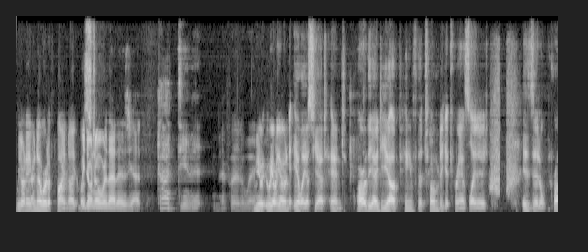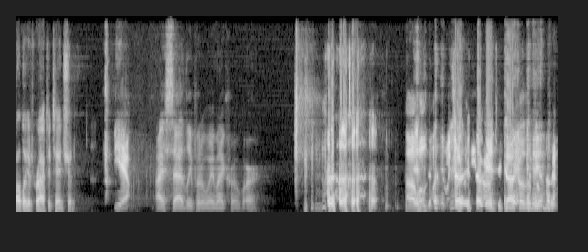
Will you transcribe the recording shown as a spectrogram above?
We don't even know where to find Nyquist. We don't know where that is yet. God damn it! I put it away. We, we don't even know an alias yet, and part of the idea of paying for the tome to get translated is it'll probably attract attention. Yeah. I sadly put away my crowbar. Uh, well, what can we So do? it's okay, Chicago. There'll be another. That's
